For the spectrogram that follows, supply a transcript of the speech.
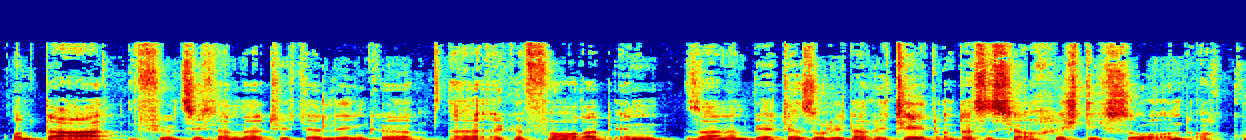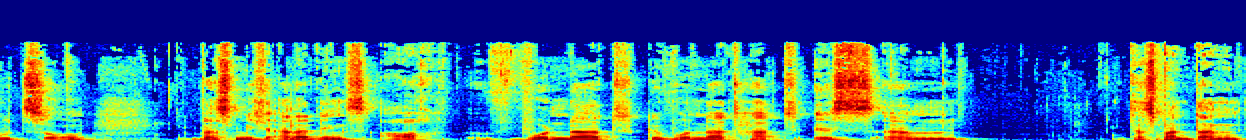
Und da fühlt sich dann natürlich der Linke äh, gefordert in seinem Wert der Solidarität. Und das ist ja auch richtig so und auch gut so. Was mich allerdings auch wundert, gewundert hat, ist, ähm, dass man dann,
